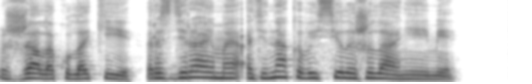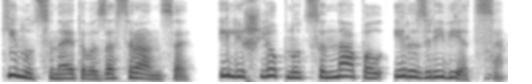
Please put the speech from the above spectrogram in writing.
сжала кулаки, раздираемая одинаковой силой желаниями, кинуться на этого засранца или шлепнуться на пол и разреветься.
